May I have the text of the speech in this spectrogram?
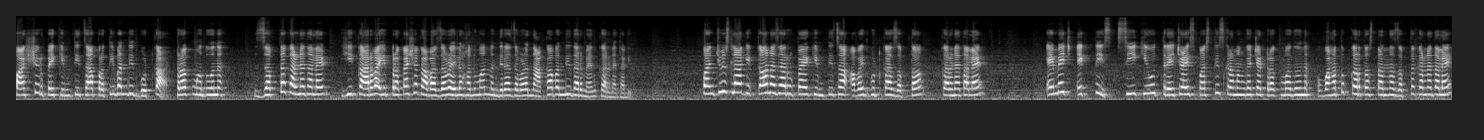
पाचशे रुपये किमतीचा प्रतिबंधित गुटखा ट्रकमधून जप्त करण्यात आलाय. ही कारवाई प्रकाशक आवाजजवळील हनुमान मंदिराजवळ नाकाबंदी दरम्यान करण्यात आली. पंचवीस लाख एक्कावन्न हजार रुपये किमतीचा अवैध गुटखा जप्त करण्यात आलाय. एम एच एकतीस सी क्यू त्रेचाळीस पस्तीस क्रमांकाच्या ट्रकमधून वाहतूक करत असताना जप्त करण्यात आलाय.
